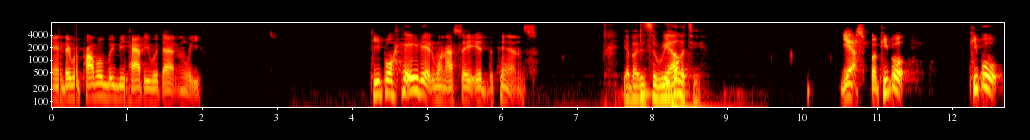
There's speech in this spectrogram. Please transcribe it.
and they would probably be happy with that and leave. People hate it when I say it depends. Yeah, but it's a reality. People, yes, but people people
